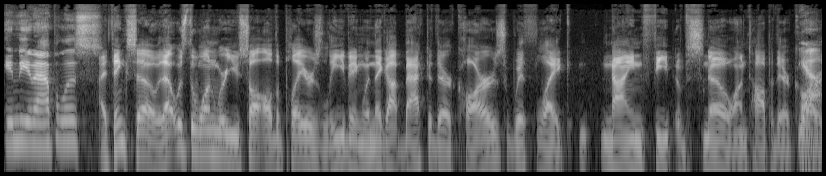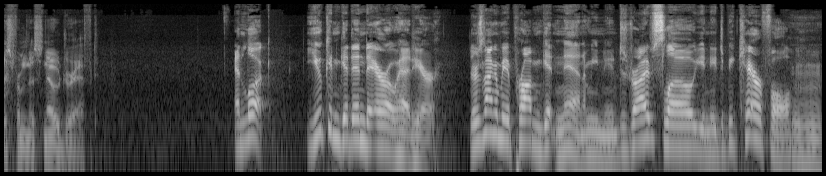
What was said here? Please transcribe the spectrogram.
Indianapolis? I think so. That was the one where you saw all the players leaving when they got back to their cars with like nine feet of snow on top of their cars Yeah. from the snowdrift. And look, you can get into Arrowhead here. There's not going to be a problem getting in. I mean, you need to drive slow. You need to be careful,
